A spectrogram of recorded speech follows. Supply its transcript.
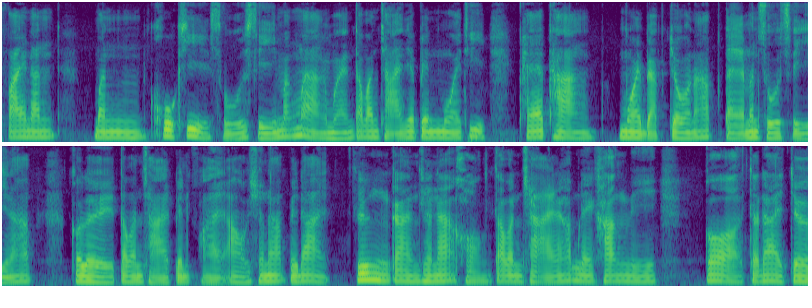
ไฟนั้นมันคู่ขี้สูสีมากๆ เหมือนตะวันฉายจะเป็นมวยที่แพ้ทางมวยแบบโจนะครับ แต่มันสูสีนะครับ ก็เลยตะวันฉายเป็นฝ่ายเอาชนะไปได้ ซึ่งการชนะของตะวันฉายนะครับในครั้งนี้ ก็จะได้เจอ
